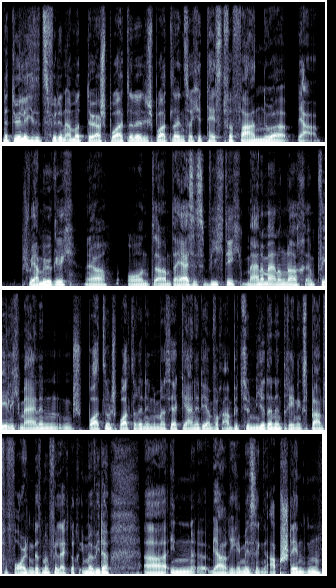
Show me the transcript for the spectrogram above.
Natürlich ist jetzt für den Amateursportler oder die Sportlerin solche Testverfahren nur ja, schwer möglich, ja, und ähm, daher ist es wichtig, meiner Meinung nach empfehle ich meinen Sportler und Sportlerinnen immer sehr gerne, die einfach ambitioniert einen Trainingsplan verfolgen, dass man vielleicht auch immer wieder äh, in ja, regelmäßigen Abständen,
